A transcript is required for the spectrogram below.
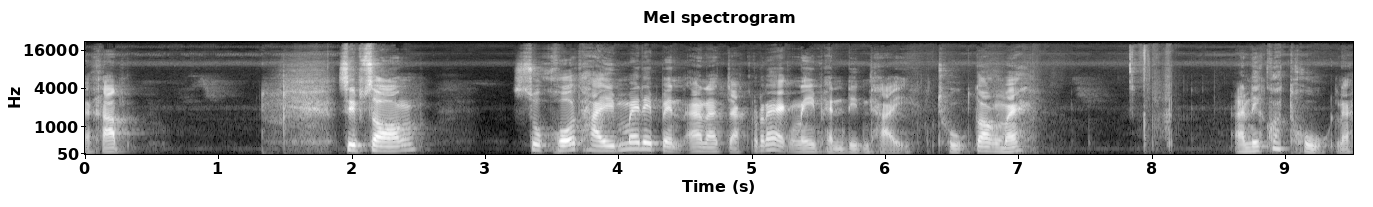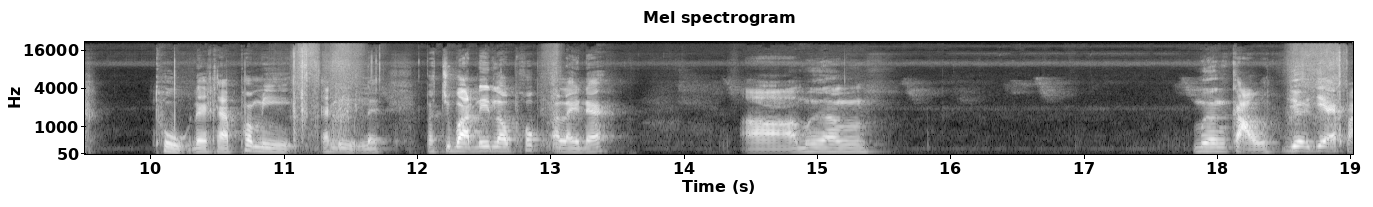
นะครับ 12 สุขโขทัยไม่ได้เป็นอาณาจักรแรกในแผ่นดินไทยถูกต้องไหม อันนี้ก็ถูกนะ ถูกนะครับเพราะมีอันอื่นเลย ปัจจุบันนี้เราพบอะไรนะอ่าเมือง เมืองเก่าเยอะแยะไป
